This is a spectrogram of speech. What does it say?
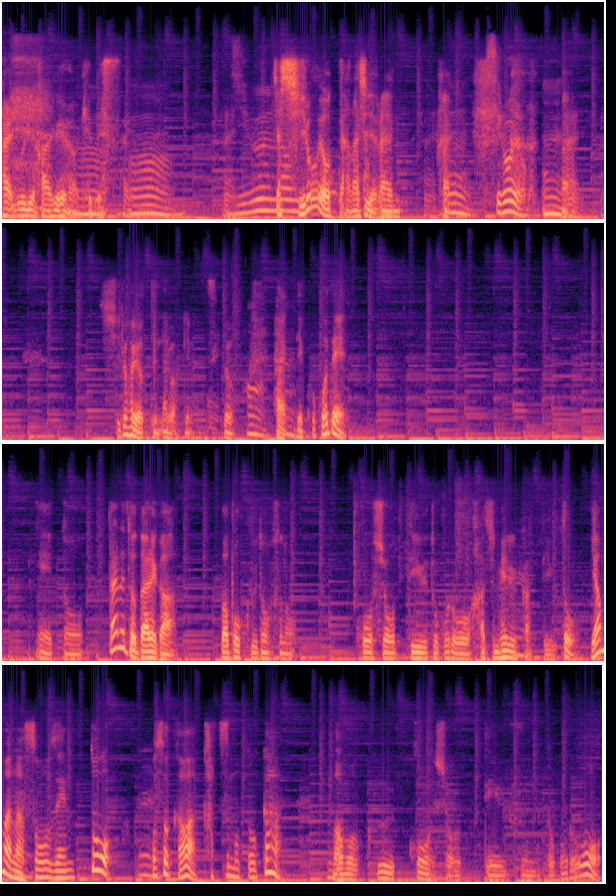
はい。りはげるわけです。うん。うん。自分のじゃあしろよって話じゃない、はい。うん。しろよ。うん。はい。しろよってなるわけなんですけど、うん。はい、でここで、えっと誰と誰が和睦のその交渉っていうところを始めるかっていうと、山名宗全とうん。細川勝元が和睦交渉っていう風なところを、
